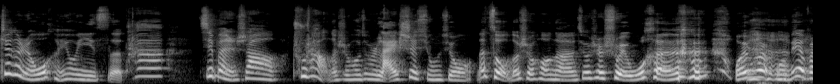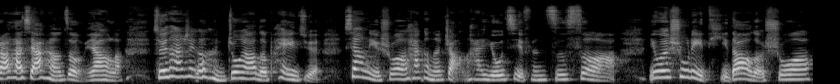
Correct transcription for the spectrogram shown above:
这个人物很有意思，他基本上出场的时候就是来势汹汹，那走的时候呢就是水无痕。我也不，我们也不知道他下场怎么样了。所以他是一个很重要的配角。像你说，他可能长得还有几分姿色啊，因为书里提到的说，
